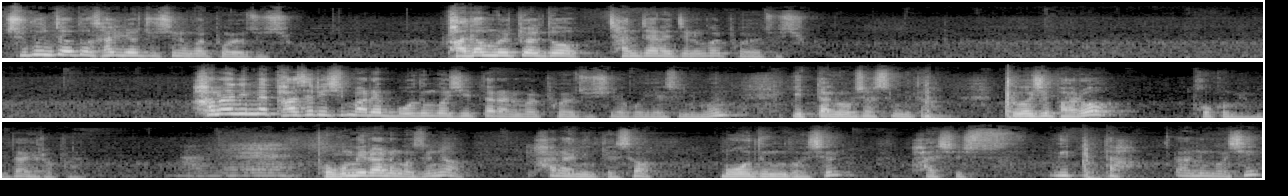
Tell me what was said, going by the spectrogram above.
죽은 자도 살려주시는 걸 보여주시고 바닷물결도 잔잔해지는 걸 보여주시고 하나님의 다스리심 아래 모든 것이 있다는 걸 보여주시려고 예수님은 이 땅에 오셨습니다. 그것이 바로 복음입니다, 여러분. 아멘. 복음이라는 것은요, 하나님께서 모든 것을 하실 수 있다라는 것이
